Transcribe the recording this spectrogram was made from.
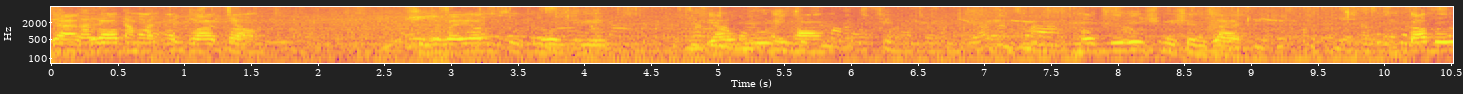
Za drobną opłatą przybywających ludzi, jałmużną, modliliśmy się za nich. To był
